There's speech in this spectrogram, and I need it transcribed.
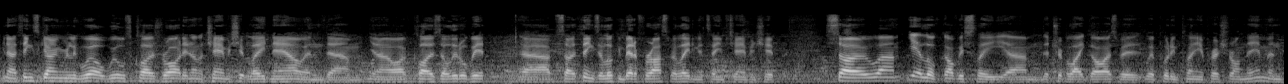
You know, things are going really well. Will's closed right in on the championship lead now, and um, you know I've closed a little bit, uh, so things are looking better for us. We're leading the team's championship. So, um, yeah, look, obviously um, the Triple Eight guys, we're, we're, putting plenty of pressure on them, and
